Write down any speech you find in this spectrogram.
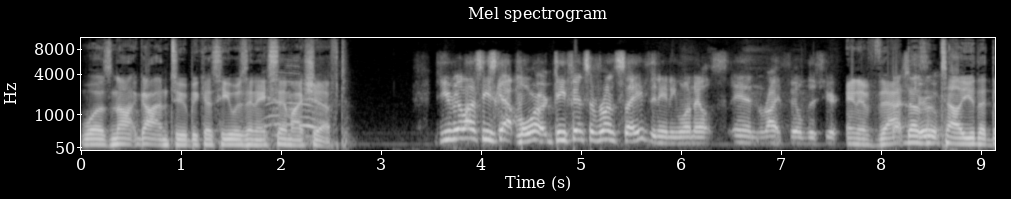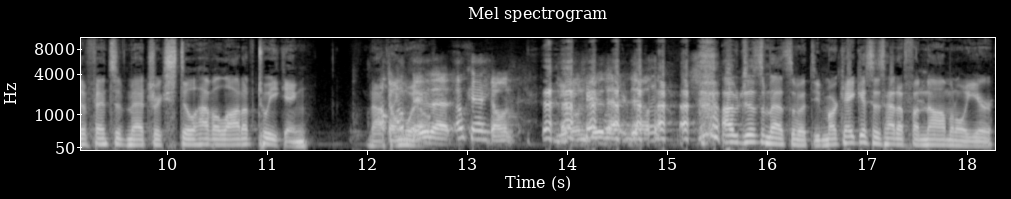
was not gotten to because he was in a semi shift. Do you realize he's got more defensive runs saved than anyone else in right field this year? And if that That's doesn't true. tell you that defensive metrics still have a lot of tweaking, knock on Don't wood. do that. Okay. Don't don't do that, Dylan. I'm just messing with you. Markakis has had a phenomenal year,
